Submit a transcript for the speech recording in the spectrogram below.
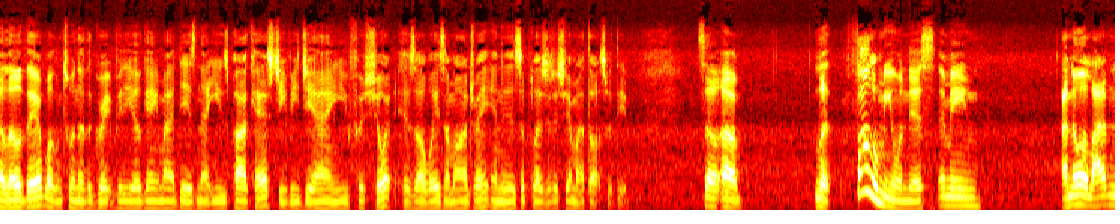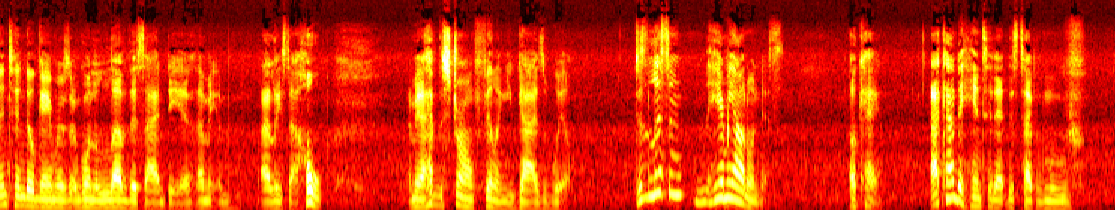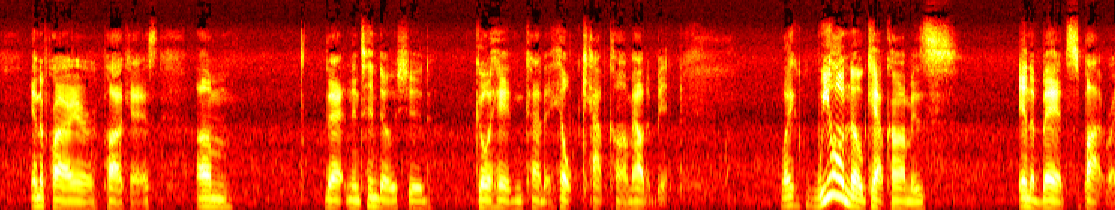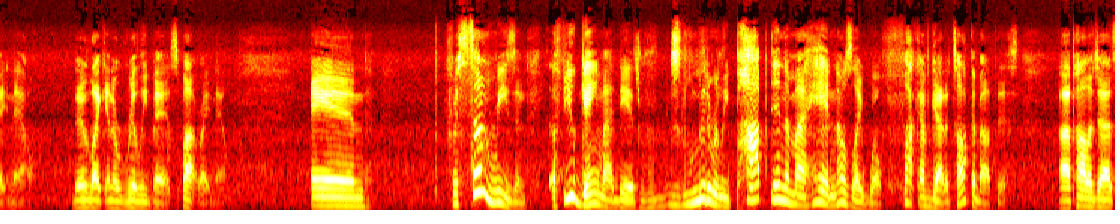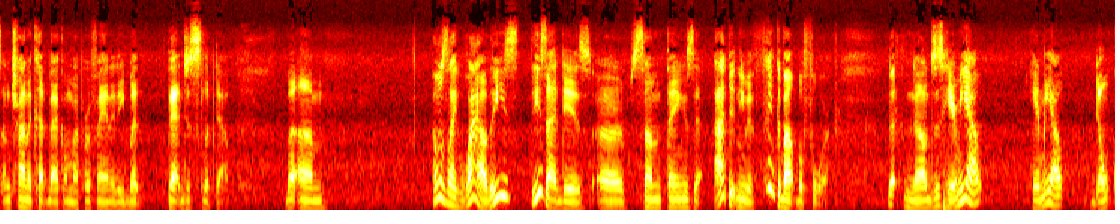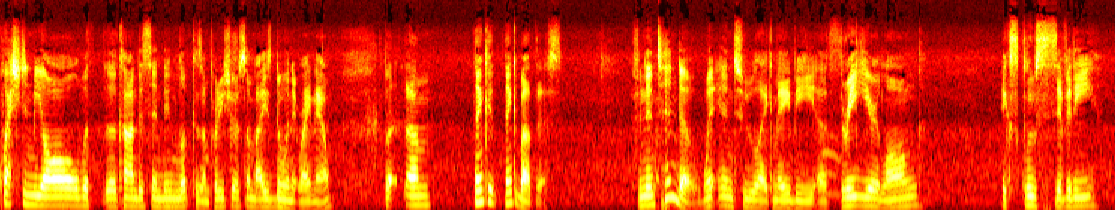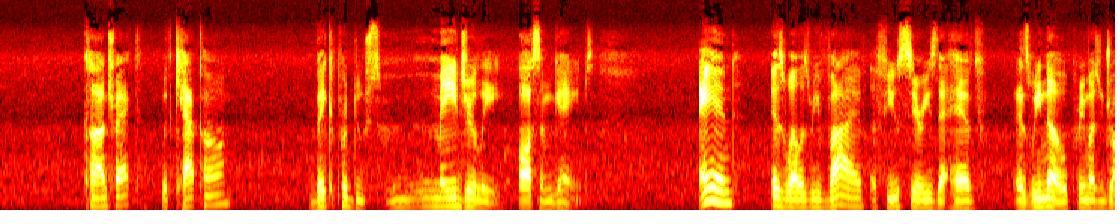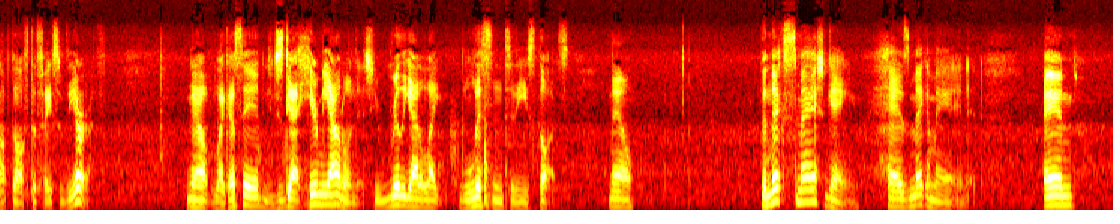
Hello there, welcome to another great video game ideas not used podcast, GVGINU for short. As always, I'm Andre, and it is a pleasure to share my thoughts with you. So, uh, look, follow me on this. I mean, I know a lot of Nintendo gamers are going to love this idea. I mean, at least I hope. I mean, I have the strong feeling you guys will. Just listen, hear me out on this. Okay, I kind of hinted at this type of move in a prior podcast um, that Nintendo should go ahead and kind of help Capcom out a bit. Like, we all know Capcom is in a bad spot right now. They're like in a really bad spot right now. And for some reason, a few game ideas just literally popped into my head, and I was like, well, fuck, I've got to talk about this. I apologize. I'm trying to cut back on my profanity, but that just slipped out. But um I was like, wow, these these ideas are some things that I didn't even think about before. Now just hear me out. Hear me out. Don't question me all with the condescending look cuz I'm pretty sure somebody's doing it right now. But um think think about this. If Nintendo went into like maybe a 3-year long exclusivity contract with Capcom, they could produce majorly awesome games. And as well as revive a few series that have, as we know, pretty much dropped off the face of the earth. Now, like I said, you just got to hear me out on this. You really got to like listen to these thoughts. Now, the next Smash game has Mega Man in it. And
